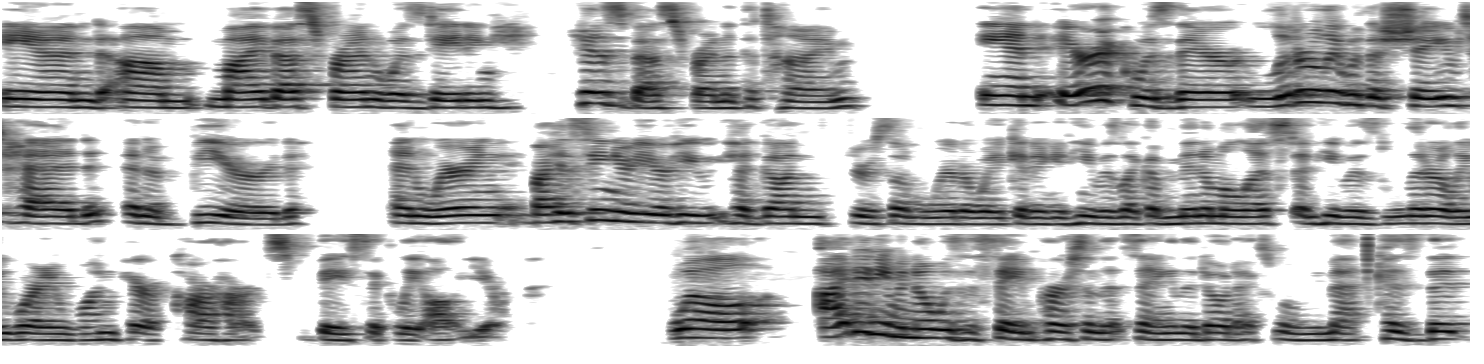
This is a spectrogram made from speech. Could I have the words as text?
And um, my best friend was dating his best friend at the time. And Eric was there literally with a shaved head and a beard and wearing, by his senior year, he had gone through some weird awakening and he was like a minimalist and he was literally wearing one pair of Carhartts basically all year. Well, I didn't even know it was the same person that sang in the Dodecs when we met because the,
